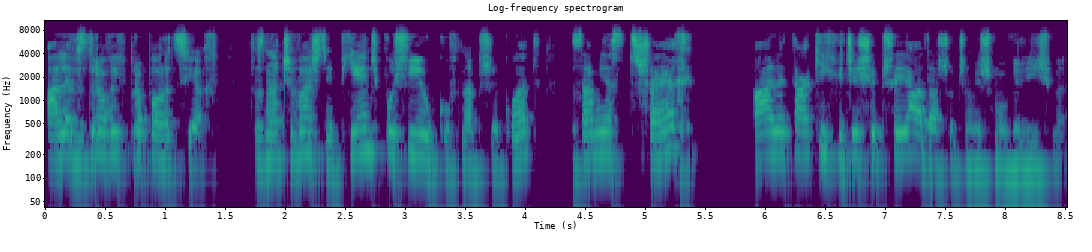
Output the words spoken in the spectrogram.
ale w zdrowych proporcjach. To znaczy właśnie pięć posiłków na przykład zamiast trzech, ale takich, gdzie się przejadasz, o czym już mówiliśmy.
